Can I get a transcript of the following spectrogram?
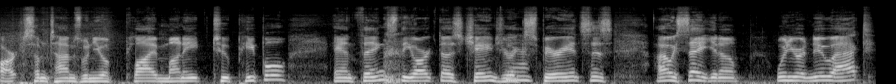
art. Sometimes when you apply money to people and things, the art does change your Yeah. experiences. I always say, you know, when you're a new act,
